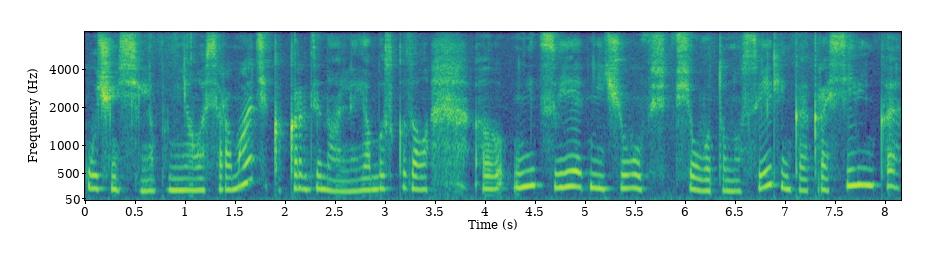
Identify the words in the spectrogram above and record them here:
очень сильно поменялась ароматика, кардинально, я бы сказала, э, ни цвет, ничего, все вот оно светленькое, красивенькое,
